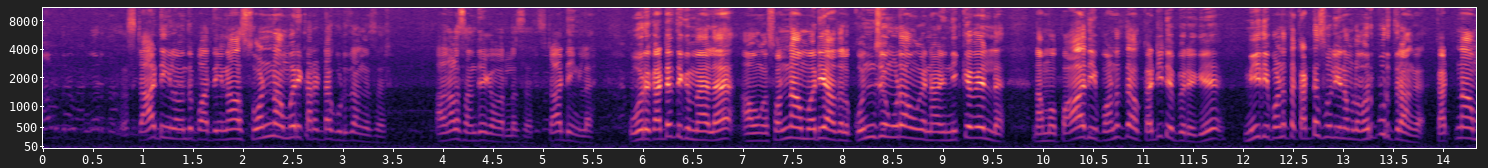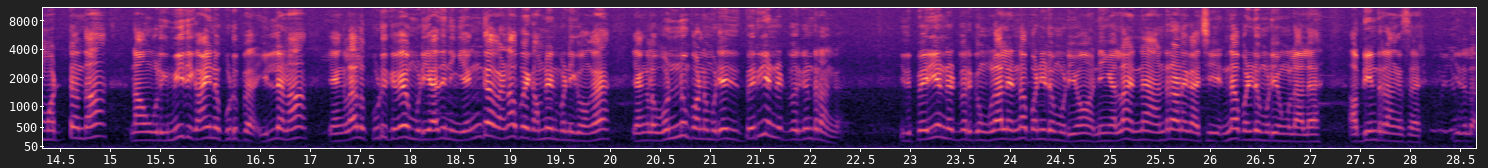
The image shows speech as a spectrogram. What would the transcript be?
காவல்துறை புகார் தருது ஸ்டார்டிங்கில் வந்து பார்த்தீங்கன்னா சொன்ன மாதிரி கரெக்டாக கொடுத்தாங்க சார் அதனால சந்தேகம் வரல சார் ஸ்டார்டிங்கில் ஒரு கட்டத்துக்கு மேலே அவங்க சொன்ன மாதிரி அதில் கொஞ்சம் கூட அவங்க நிற்கவே இல்லை. நம்ம பாதி பணத்தை கட்டிட்ட பிறகு மீதி பணத்தை கட்ட சொல்லி நம்மளை வற்புறுத்துறாங்க. கட்டினா மட்டும்தான் நான் உங்களுக்கு மீதி காயினை கொடுப்பேன். இல்லைனா எங்களால் கொடுக்கவே முடியாது. நீங்கள் எங்கே வேணால் போய் கம்ப்ளைண்ட் பண்ணிக்கோங்க. எங்களை ஒன்றும் பண்ண முடியாது. இது பெரிய நெட்வொர்க்குன்றாங்க இது பெரிய நெட்வொர்க் உங்களால் என்ன பண்ணிட முடியும்? நீங்கள் எல்லாம் என்ன அன்றாட காட்சி என்ன பண்ணிட முடியும் உங்களால்? அப்படின்றாங்க சார். இதில்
